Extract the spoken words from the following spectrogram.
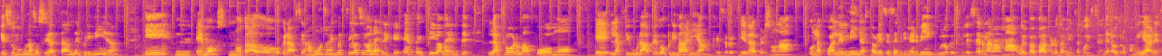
que somos una sociedad tan deprimida. Y mm, hemos notado, gracias a muchas investigaciones, de que efectivamente la forma como eh, la figura apego primaria, que se refiere a la persona con la cual el niño establece ese primer vínculo, que suele ser la mamá o el papá, pero también se puede extender a otros familiares,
